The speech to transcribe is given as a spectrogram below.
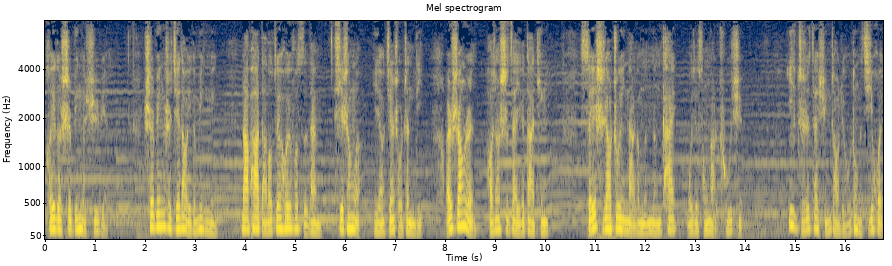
和一个士兵的区别：士兵是接到一个命令，哪怕打到最后一颗子弹牺牲了，也要坚守阵地；而商人好像是在一个大厅，随时要注意哪个门能开，我就从哪儿出去。一直在寻找流动的机会，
